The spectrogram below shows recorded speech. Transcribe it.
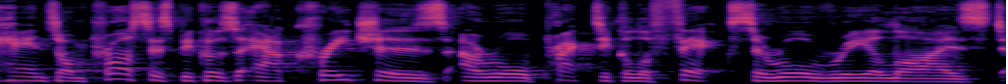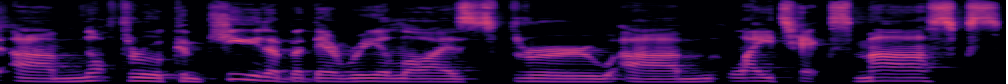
hands on process because our creatures are all practical effects. They're all realized um, not through a computer, but they're realized through um, latex masks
